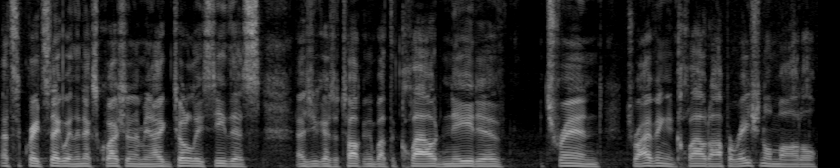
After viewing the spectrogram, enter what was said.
That's a great segue in the next question. I mean, I totally see this as you guys are talking about the cloud native trend, driving a cloud operational model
